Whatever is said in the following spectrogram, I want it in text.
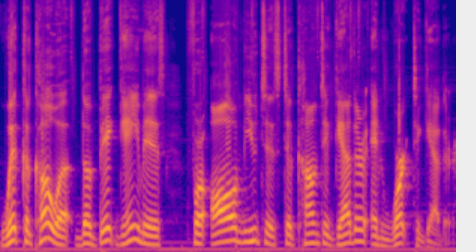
with Krakoa, the big game is for all mutants to come together and work together.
